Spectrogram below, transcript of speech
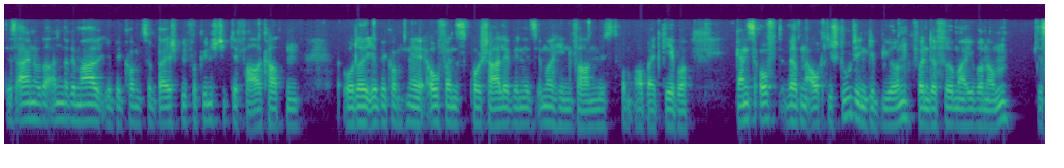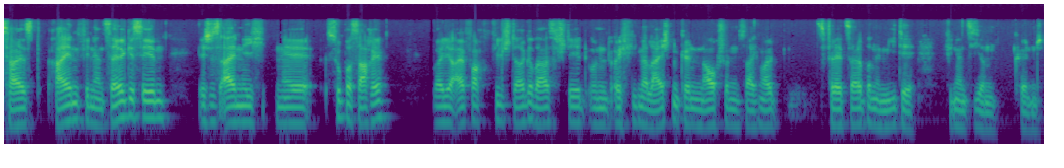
das ein oder andere Mal. Ihr bekommt zum Beispiel vergünstigte Fahrkarten oder ihr bekommt eine Aufwandspauschale, wenn ihr jetzt immer hinfahren müsst vom Arbeitgeber. Ganz oft werden auch die Studiengebühren von der Firma übernommen. Das heißt, rein finanziell gesehen ist es eigentlich eine super Sache, weil ihr einfach viel stärker da steht und euch viel mehr leisten könnt und auch schon, sag ich mal, vielleicht selber eine Miete finanzieren könnt.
